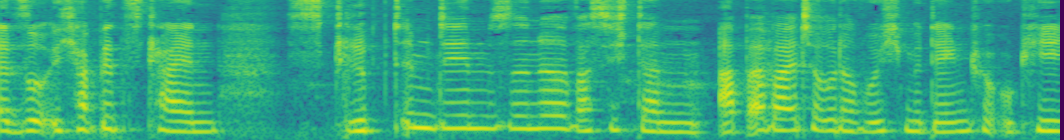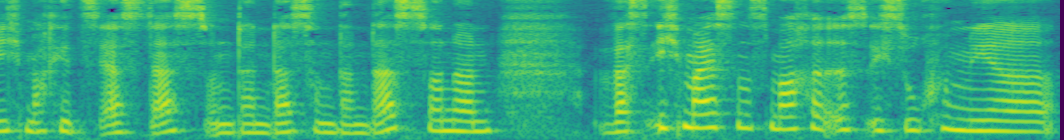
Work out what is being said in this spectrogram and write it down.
Also ich habe jetzt kein Skript in dem Sinne, was ich dann abarbeite oder wo ich mir denke, okay, ich mache jetzt erst das und dann das und dann das, sondern was ich meistens mache, ist, ich suche mir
